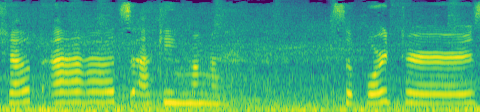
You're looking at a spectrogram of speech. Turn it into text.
Shout out sa aking mga supporters.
